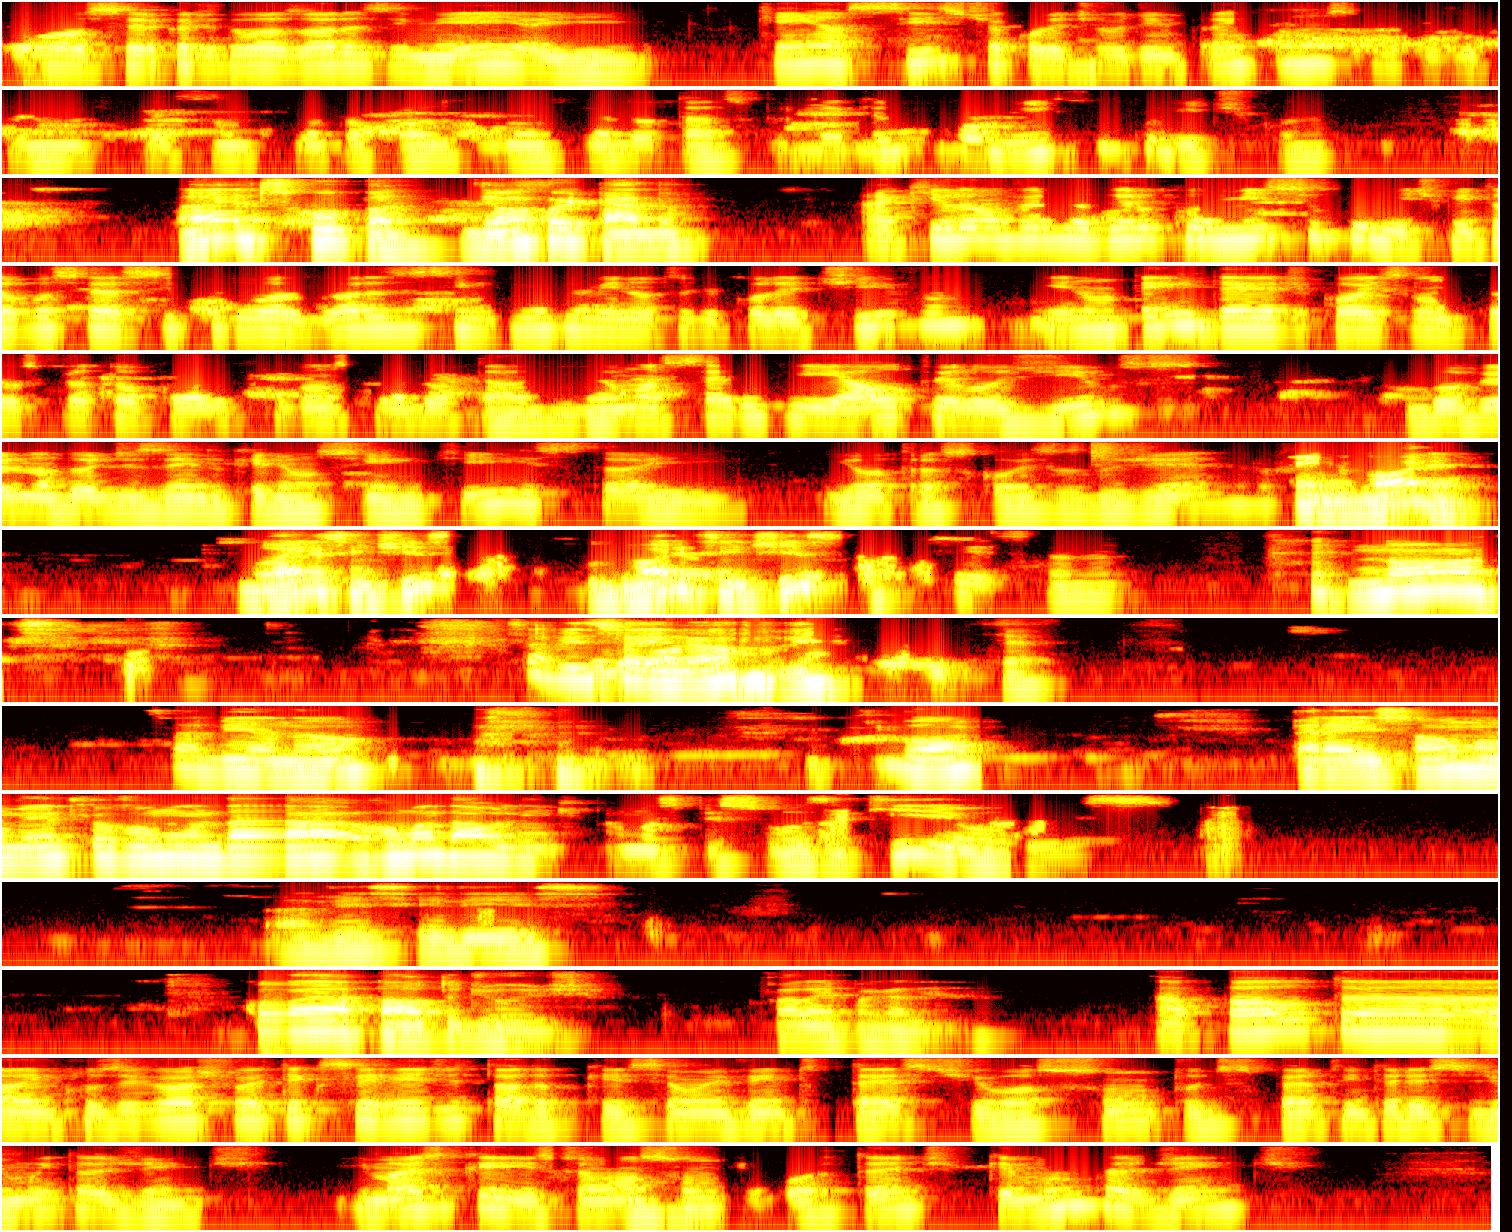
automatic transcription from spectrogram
Durou cerca de duas horas e meia e quem assiste a coletiva de imprensa não sabe exatamente quais são os protocolos que vão ser adotados, porque aquilo é um comício político, né? Ah, desculpa, deu uma cortada. Aquilo é um verdadeiro comício político. Então você assiste duas horas e 50 minutos de coletiva e não tem ideia de quais vão ser os protocolos que vão ser adotados. É uma série de autoelogios, o governador dizendo que ele é um cientista e, e outras coisas do gênero. Quem? Dória? Dória é cientista? O Dória é cientista? Cientista, né? Nossa. Sabia disso aí não, velho. Sabia não. Que bom. Espera aí, só um momento que eu vou mandar, eu vou mandar o link para umas pessoas aqui, Luiz. Para ver se eles Qual é a pauta de hoje? Fala aí para galera. A pauta, inclusive, eu acho que vai ter que ser reeditada, porque esse é um evento teste o assunto desperta o interesse de muita gente. E mais do que isso, é um uhum. assunto importante, porque muita gente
